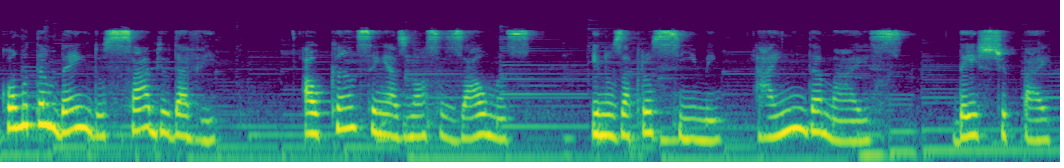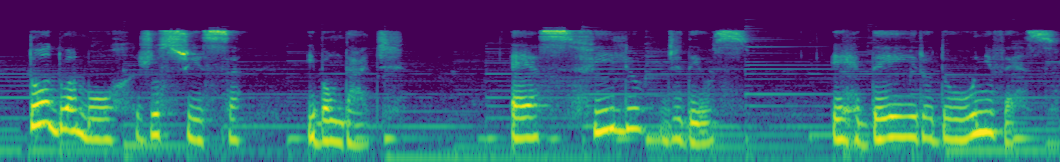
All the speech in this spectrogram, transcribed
como também do sábio Davi, alcancem as nossas almas e nos aproximem ainda mais deste Pai todo amor, justiça e bondade. És Filho de Deus, herdeiro do universo.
